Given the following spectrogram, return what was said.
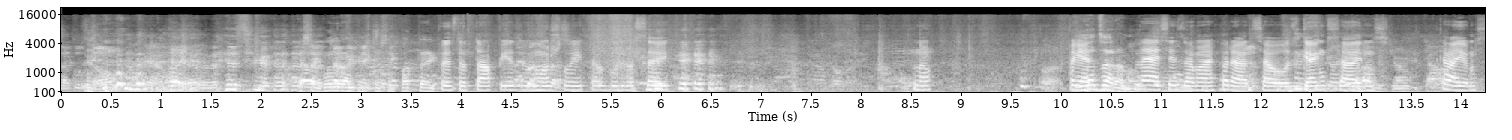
Kas ir gudrākais, kas ir pateikt? pēc tam tā piedzīvošu līdz tev gudro seju. Nu. Iedzeram. Nē, es izdomāju, parādu savus gangsainus. Kā jums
